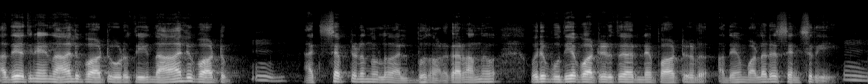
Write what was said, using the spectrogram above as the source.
അദ്ദേഹത്തിന് ഞാൻ നാല് പാട്ട് കൊടുത്ത്. ഈ നാല് പാട്ടും അക്സെപ്റ്റഡ് എന്നുള്ളത് അത്ഭുതമാണ്. കാരണം അന്ന് ഒരു പുതിയ പാട്ടെഴുത്തുകാരന്റെ പാട്ടുകൾ അദ്ദേഹം വളരെ സെൻസറി ചെയ്യും ഉം.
